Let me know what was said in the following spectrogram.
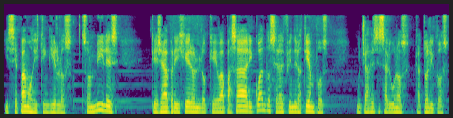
y sepamos distinguirlos. Son miles que ya predijeron lo que va a pasar y cuándo será el fin de los tiempos. Muchas veces algunos católicos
